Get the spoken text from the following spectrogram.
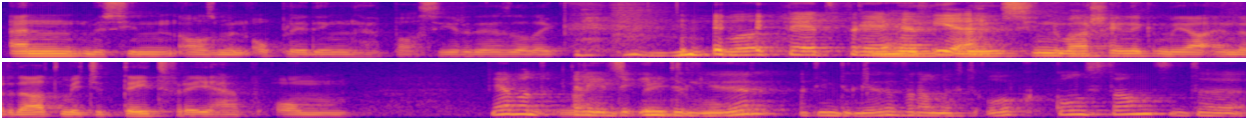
En misschien als mijn opleiding gepasseerd is, dat ik Wat tijd vrij hebt. Ja. misschien waarschijnlijk maar ja, inderdaad een beetje tijd vrij heb om... Ja, want allee, de interieur, het interieur verandert ook constant. De,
